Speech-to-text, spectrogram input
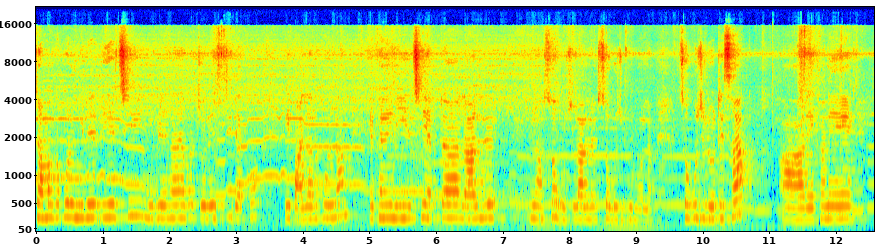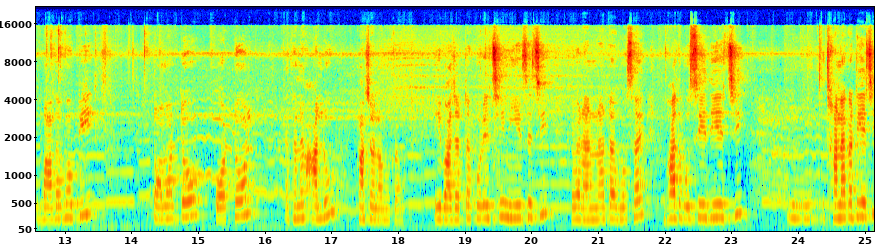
জামা কাপড় মিলে দিয়েছি মিলে এখানে আবার চলে এসেছি, দেখো, এই বাজার করলাম। এখানে নিয়েছি একটা লাল না, সবুজ, লাল সবুজ ভুল বললাম, সবুজ লোটে শাক, আর এখানে বাঁধাকপি, টমেটো, পটল, এখানে আলু, কাঁচা লঙ্কা। এই বাজারটা করেছি, নিয়ে এসেছি, এবার রান্নাটা বসাই ভাত বসিয়ে দিয়েছি ছানা কাটিয়েছি,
